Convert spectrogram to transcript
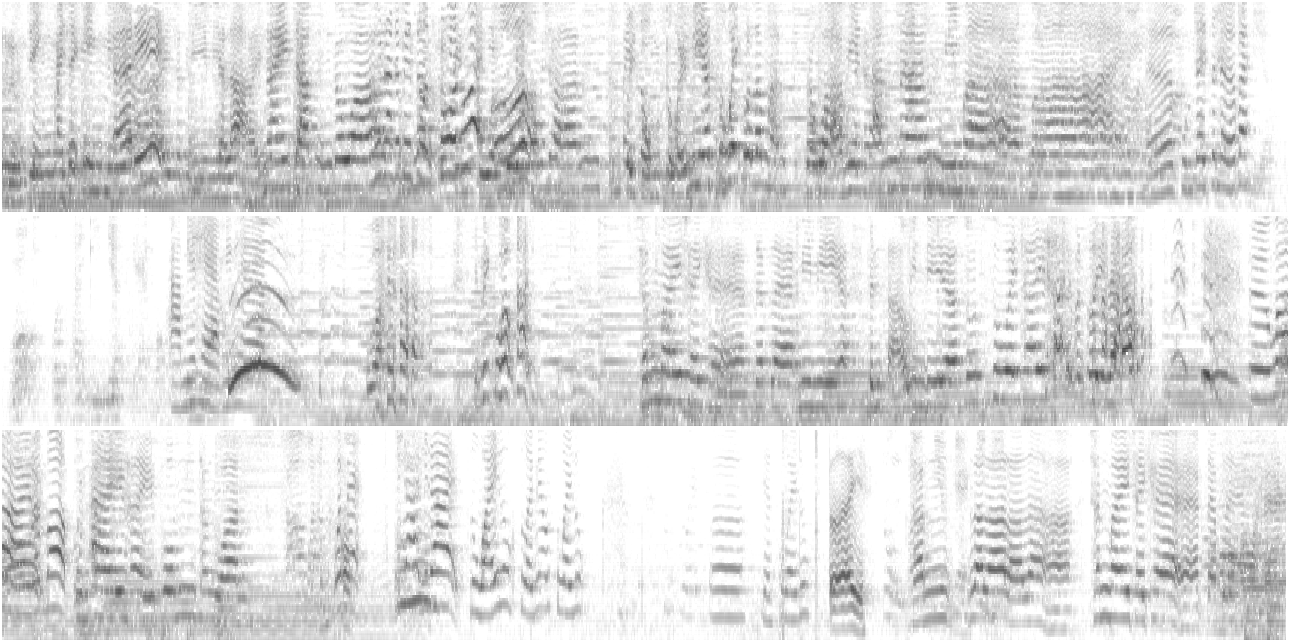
เรื่องจริงไม่ใช่อิงนิเออยาดิยฉันมีเมียหลายในจักรวาลอุ๊ยนั่งเครื่องบินส่วนตัวด้วยนั่งเครื่องบินส่วนตัวเออของฉัน ไปไปส่ส่งงสสววยยเมีเมียยสสววยยคคนนละละมัมันนเพราะว่าเมียฉันนั้นมีมากมายๆเออภูมิใจเสนอไปอินเดียโอ้คนไทยมีเมียแขกบอกอะเมียแขกเมียแขกว่าอย่าไปกลัวมัน ฉันไม่ใช่แขกแต่แปลกมีเมีย เป็นสาวอินเดียสุดสวยใช้ได้มันตัวอีกแล้วเออไหว่าแล้วมอบอุ่นไอให้ผมทั้งวันเช้าวันอังคารว่าแม่ไม่ได้ไม่ได้ สวยลูกสวยไม่เอาสวยลูก เอออย่าสวยลูก เอ้ยลงคลาฉันนเมียแขกลาลาลาลา ฉันไม่ใช่แขกแต่แปลก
